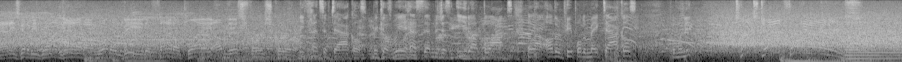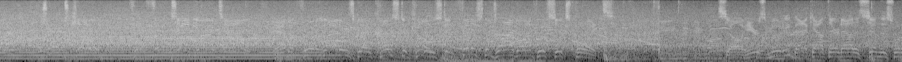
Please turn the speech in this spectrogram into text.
And he's going to be brought down on what will be the final play of this first quarter. Defensive tackles, because we ask them to just eat up blocks, and allow other people to make tackles. But when he... Touchdown 49ers! George Kittle from 13 yards out. And the 49ers go coast to coast and finish the drive off with six points. So here's Moody back out there now to send this one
